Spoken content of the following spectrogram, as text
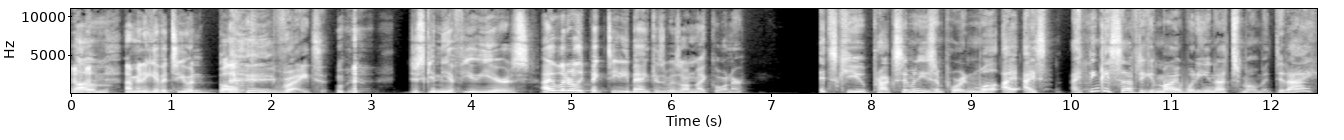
Um, I'm going to give it to you in bulk. right. Just give me a few years. I literally picked TD Bank because it was on my corner. It's cute. Proximity is important. Well, I, I, I think I still have to give my "What are you nuts?" moment. Did I?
